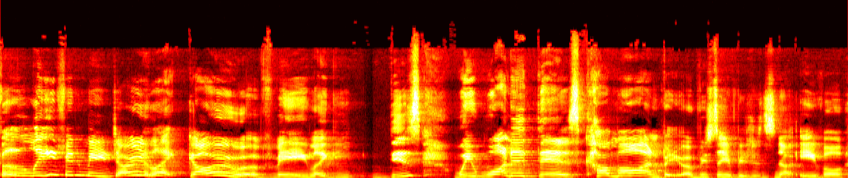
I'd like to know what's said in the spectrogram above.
believe in me. Don't let go of me. Like this, we wanted this. Come on. But obviously your vision's not evil.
